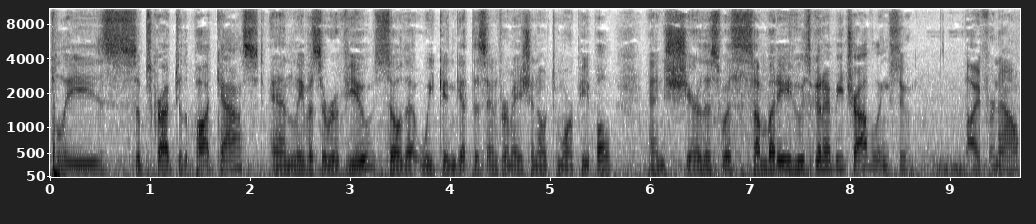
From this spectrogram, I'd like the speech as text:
please subscribe to the podcast and leave us a review so that we can get this information out to more people and share this with somebody who's going to be traveling soon. Bye for now.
